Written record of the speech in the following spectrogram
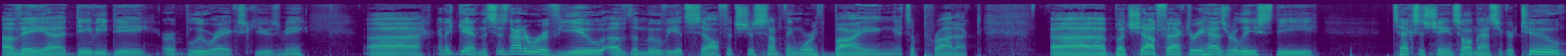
of a uh, DVD or Blu-ray, excuse me. Uh, and again, this is not a review of the movie itself. It's just something worth buying. It's a product. Uh, but Shout Factory has released the Texas Chainsaw Massacre 2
